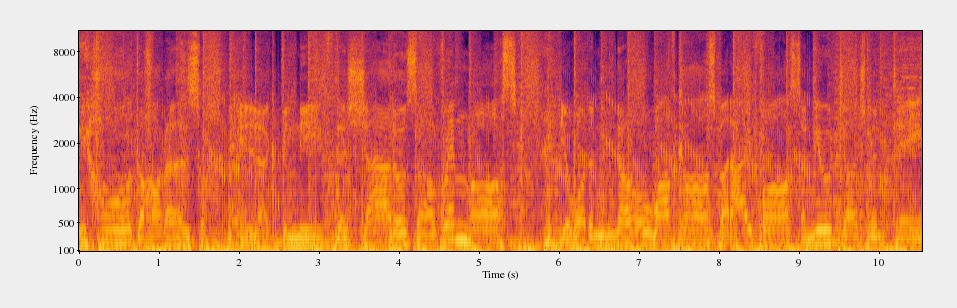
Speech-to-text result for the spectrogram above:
Behold the horrors, they lurk beneath the shadows of remorse. You wouldn't know, of course, but I force a new judgment day.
